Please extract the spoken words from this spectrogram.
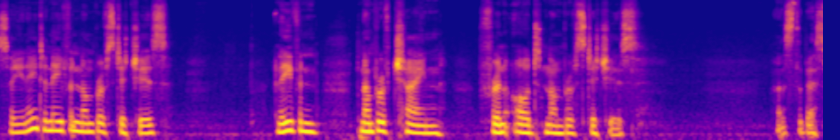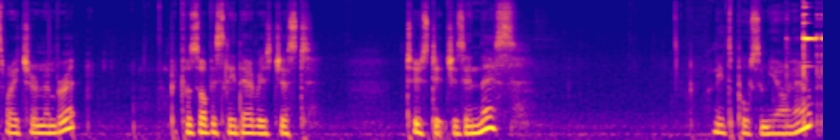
So you need an even number of stitches, an even number of chain for an odd number of stitches. That's the best way to remember it because obviously there is just two stitches in this. I need to pull some yarn out.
